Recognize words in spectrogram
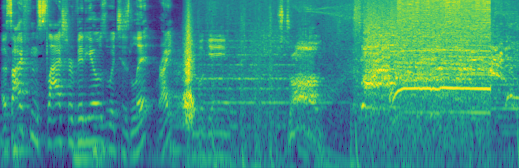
Aside from the slasher videos, which is lit, right? Dribble game. Strong. I get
